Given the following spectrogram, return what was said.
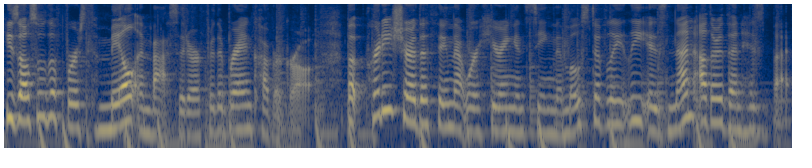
He's also the first male ambassador for the brand CoverGirl. But pretty sure the thing that we're hearing and seeing the most of lately is none other than his butt.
